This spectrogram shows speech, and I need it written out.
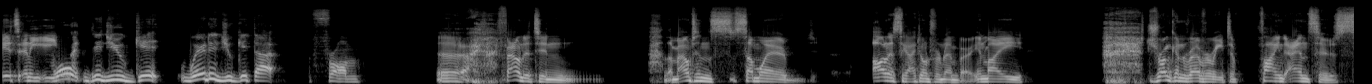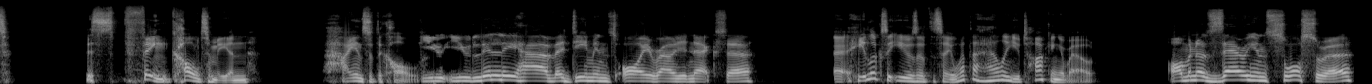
It's any. What did you get? Where did you get that from? Uh, I found it in the mountains somewhere. Honestly, I don't remember. In my drunken reverie to find answers, this thing called to me, and I answered the call. You you literally have a demon's eye around your neck, sir. Uh, he looks at you as if to say, "What the hell are you talking about?" I'm an Azarian sorcerer.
